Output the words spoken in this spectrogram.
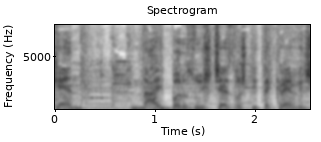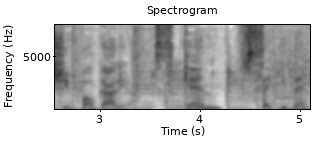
Кен. Най-бързо изчезващите кренвирши в България. С Кен всеки ден.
